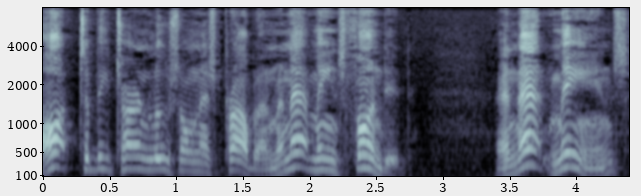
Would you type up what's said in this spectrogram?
ought to be turned loose on this problem, and that means funded. And that means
